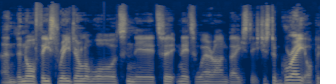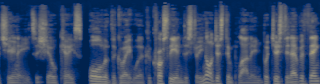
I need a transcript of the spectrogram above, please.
and the Northeast Regional Awards near to near to where I'm based. It's just a great opportunity to showcase all of the great work across the industry, not just in planning, but just in everything.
